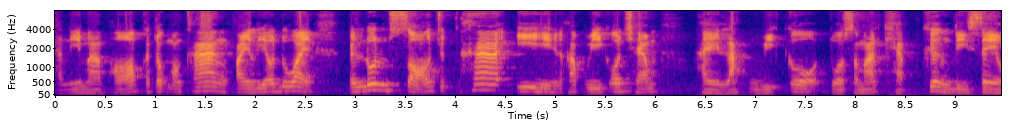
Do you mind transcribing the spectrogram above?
คันนี้มาพร้อมกระจกมองข้างไฟเลี้ยวด้วย เป็นรุ่น 2.5e นะครับ Vigo Champ ไฮลักวีโก้ตัวสมาร์ทแคปเครื่องดีเซล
